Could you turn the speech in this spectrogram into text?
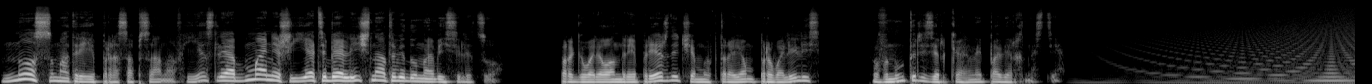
«Ну смотри, Просапсанов, если обманешь, я тебя лично отведу на виселицу», — проговорил Андрей прежде, чем мы втроем провалились внутрь зеркальной поверхности. Mm-hmm.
